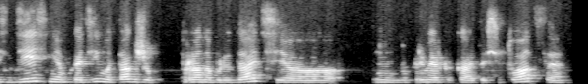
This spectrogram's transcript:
здесь необходимо также пронаблюдать, э, ну, например, какая-то ситуация.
